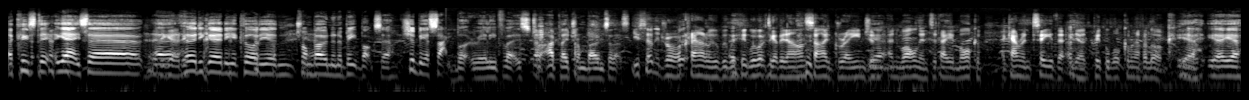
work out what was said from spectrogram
acoustic, yeah, it's a, a Hurdy-gurdy. hurdy-gurdy accordion, trombone, and a beatboxer. Should be a sackbut really, but it's tr- I play trombone, so that's You certainly draw a crowd. We, we, we work together in Arnside, Grange, and, Yeah. and Walling today in Morecambe. I guarantee that you know people will come and have a look. yeah, know. yeah, yeah,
